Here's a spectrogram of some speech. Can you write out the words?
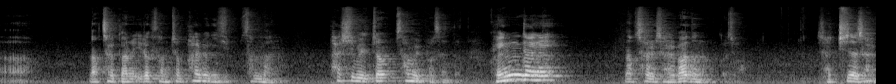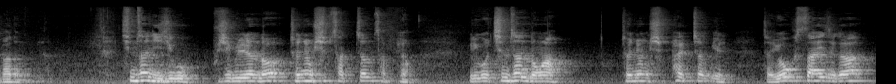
어, 낙찰가는 1억 3,823만 원. 81.31%. 굉장히 낙찰을 잘 받은 거죠. 자, 진짜 잘 받은 겁니다. 침산 이지구 91년도 전용 14.4평 그리고 침산 동화 전용 18.1. 자, 요 사이즈가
